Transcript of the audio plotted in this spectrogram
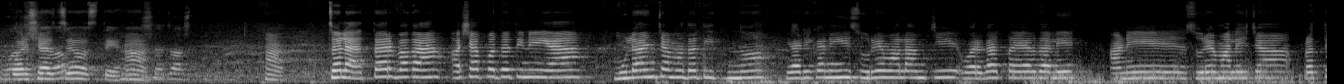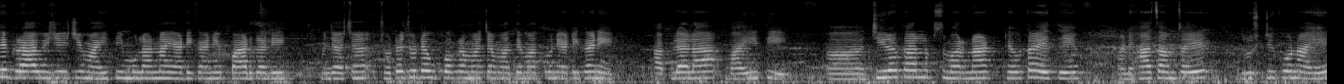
वर्षाचं असते हां. वर्षाचा असतो. हां. चला तर बघा अशा पद्धतीने या मुलांच्या मदतीनं या ठिकाणी ही सूर्यमाला आमची वर्गात तयार झाली आणि सूर्यमालेच्या प्रत्येक ग्रहाविषयीची माहिती मुलांना या ठिकाणी पाठ झाली. म्हणजे अशा छोट्या छोट्या उपक्रमाच्या माध्यमातून या ठिकाणी आपल्याला माहिती चिरकाल स्मरणात ठेवता येते आणि हाच आमचा एक दृष्टिकोन आहे.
